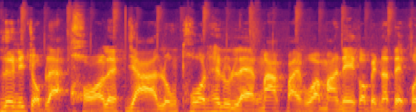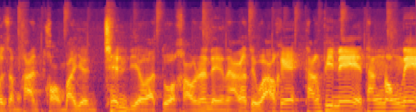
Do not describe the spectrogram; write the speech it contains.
เรื่องนี้จบแล้วขอเลยอย่าลงโทษให้รุนแรงมากไป เพราะว่ามาเน่ก็เป็นนักเตะคนสำคัญของบาเยิร์นเช่นเดียวกับตัวเขานั่นเองนะ ก็ถือว่าโอเค ทั้งพี่เน่ทั้งน้องเน่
